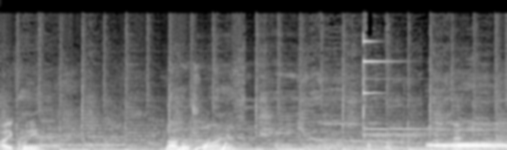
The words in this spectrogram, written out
아이콘이 나 너 좋아하냐? 아,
